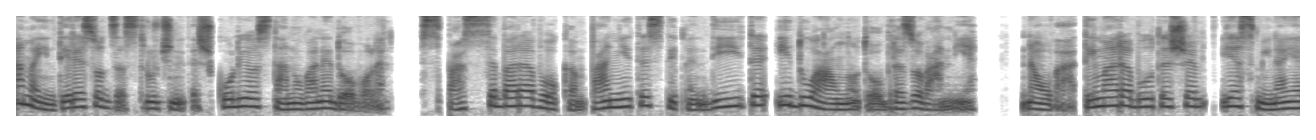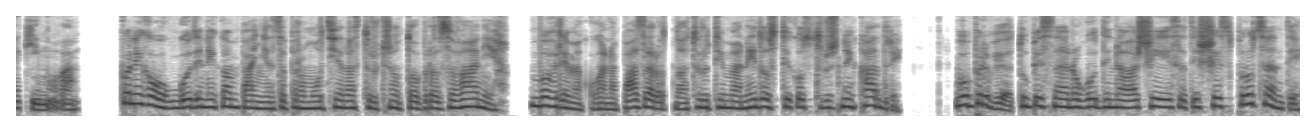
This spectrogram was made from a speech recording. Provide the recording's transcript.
ама интересот за стручните школи останува недоволен. Спас се бара во кампањите, стипендиите и дуалното образование. На оваа тема работеше Јасмина Јакимова. По неколку години кампања за промоција на стручното образование, во време кога на пазарот на труд има недостиг од стручни кадри. Во првиот упис на годинава 66%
